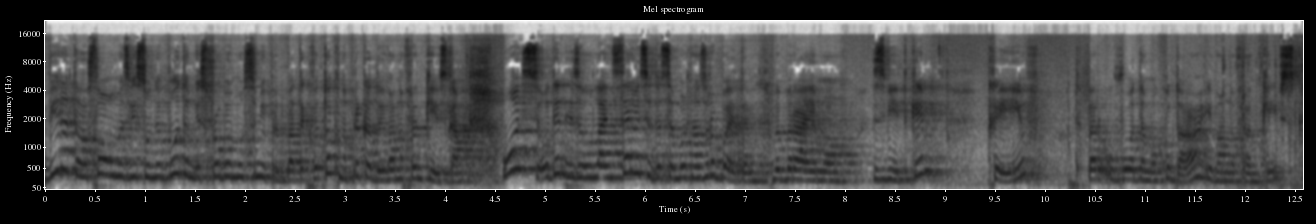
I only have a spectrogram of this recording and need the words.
Вірити на слово ми, звісно, не будемо і спробуємо самі придбати квиток, наприклад, до Івано-Франківська. Ось один із онлайн-сервісів, де це можна зробити. Вибираємо звідки Київ. Тепер уводимо куди? Івано-Франківськ.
